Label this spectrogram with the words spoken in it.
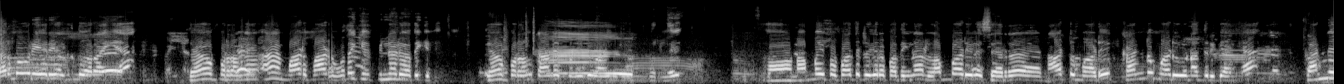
Dharmapuri ஏரியால இருந்து வராங்க தேவைப்படுறவங்க ஆ மாடு மாடு உதைக்குது. பின்னாடி உதைக்குது. தேவைப்படுறவங்க கான்டாக்ட் பண்ணிட்டு பொருள் நம்ம இப்ப பாத்துட்டு இருக்கிற பாத்தீங்கன்னா லம்பாடியில சேர்ற நாட்டு மாடு கண்ணு மாடு கொண்டாந்துருக்காங்க கண்ணு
